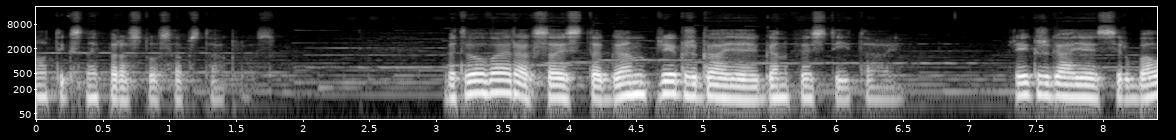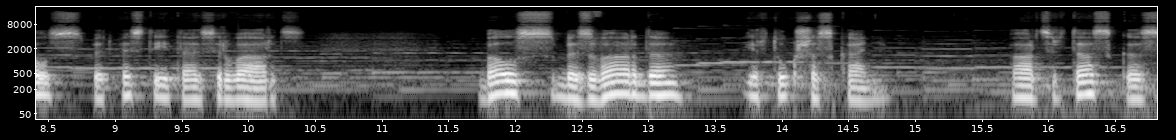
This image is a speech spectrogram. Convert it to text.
notiks neparastos apstākļos. Bet vēl vairāk saista gan priekšgājēju, gan pestītāju. Priekšgājējs ir balss, bet pestītājs ir vārds. Balss bez vārda ir tukša skaņa. Vārds ir tas, kas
